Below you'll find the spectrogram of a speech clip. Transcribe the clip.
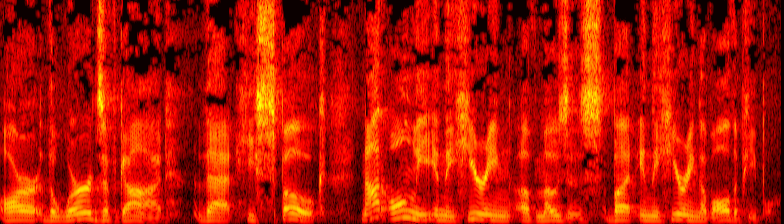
are the words of God that he spoke not only in the hearing of Moses, but in the hearing of all the people.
